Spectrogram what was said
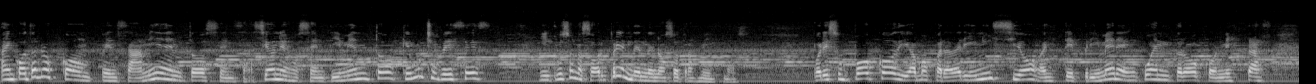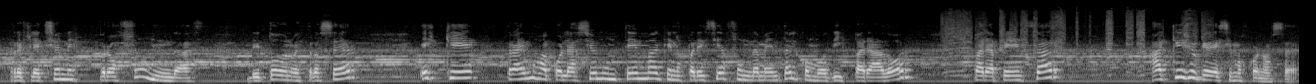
a encontrarnos con pensamientos, sensaciones o sentimientos que muchas veces incluso nos sorprenden de nosotros mismos. Por eso un poco, digamos, para dar inicio a este primer encuentro con estas reflexiones profundas de todo nuestro ser, es que traemos a colación un tema que nos parecía fundamental como disparador para pensar aquello que decimos conocer.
